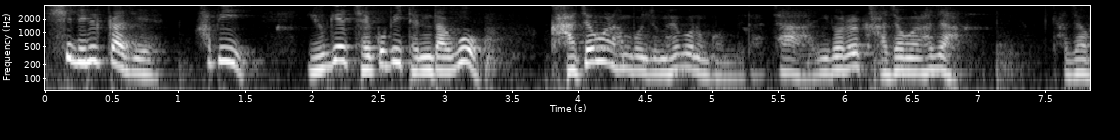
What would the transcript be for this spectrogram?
11까지의 합이 6의 제곱이 된다고 가정을 한번 좀 해보는 겁니다. 자, 이거를 가정을 하자. 가정.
